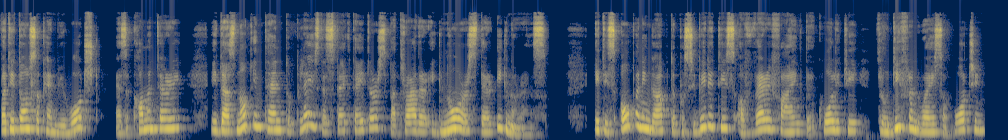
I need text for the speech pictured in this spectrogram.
but it also can be watched as a commentary. It does not intend to place the spectators, but rather ignores their ignorance. It is opening up the possibilities of verifying the quality through different ways of watching,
